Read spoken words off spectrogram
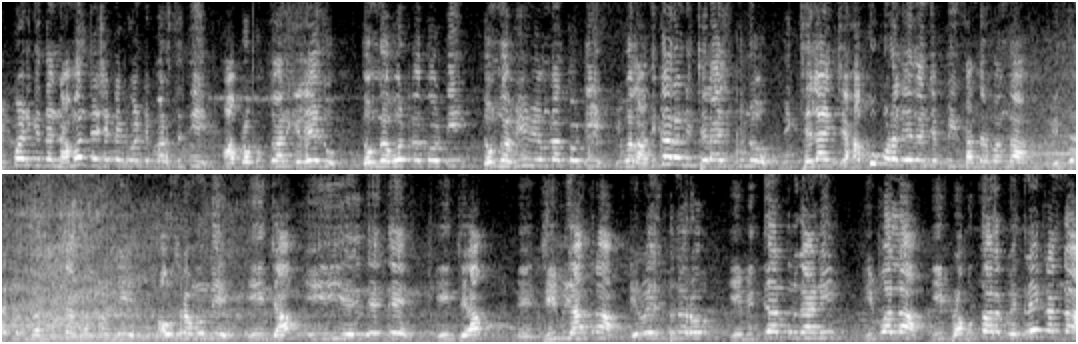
ఇప్పటికీ దాన్ని అమలు చేసేటటువంటి పరిస్థితి ఆ ప్రభుత్వానికి లేదు. దొంగ ఓట్లతోటి దొంగ వీవీఎంలతోటి ఇవాళ అధికారాన్ని చెలాయిస్తున్నావు. నీకు చెలాయించే హక్కు కూడా లేదని చెప్పి సందర్భంగా విద్యార్థులు ప్రశ్నించాల్సినటువంటి అవసరం ఉంది. ఈ జాబ్ ఈ ఏదైతే ఈ జాబ్ జీప్ యాత్ర నిర్వహిస్తున్నారో ఈ విద్యార్థులు కానీ ఇవాళ ఈ ప్రభుత్వాలకు వ్యతిరేకంగా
